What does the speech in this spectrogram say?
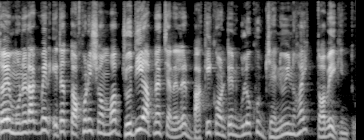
তবে মনে রাখবেন, এটা তখনই সম্ভব যদি আপনার চ্যানেলের বাকি কন্টেন্টগুলো খুব জেনুইন হয়, তবেই কিন্তু।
